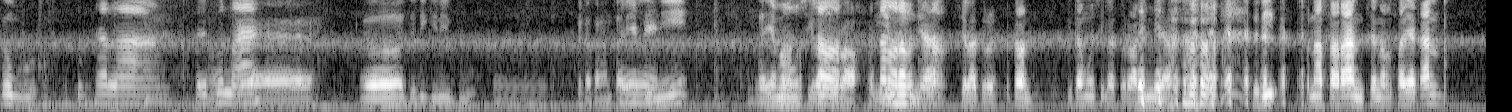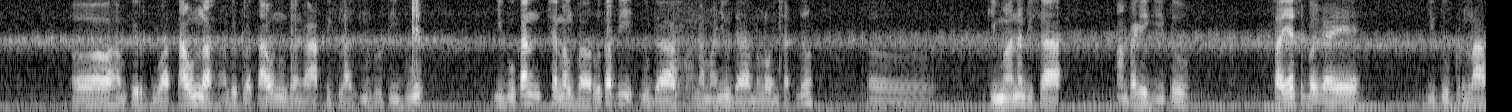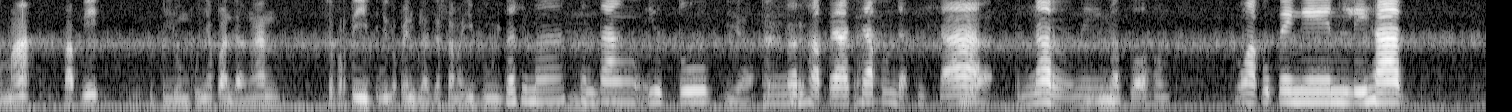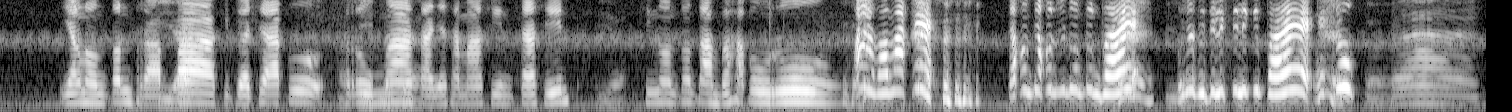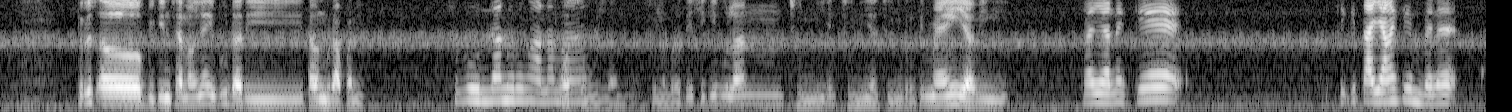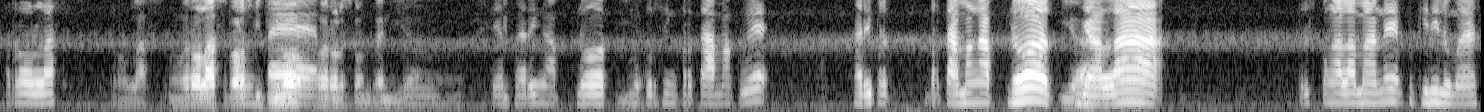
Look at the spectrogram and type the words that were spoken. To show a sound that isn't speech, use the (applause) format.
Assalamualaikum Bu. Waalaikumsalam. Telepon Oke. mas. Eh, jadi gini Bu, Eh, kedatangan saya ke Ini. sini, saya mau silaturahim Keton ya, silaturahim keton. Kita mau silaturahim ya. (laughs) jadi penasaran channel saya kan eh, hampir dua tahun lah, hampir dua tahun udah nggak aktif lagi menurut Ibu. Ibu kan channel baru tapi udah namanya udah melonjak tuh. Eh, gimana bisa sampai kayak gitu? Saya sebagai youtuber lama tapi belum punya pandangan seperti ibu juga pengen belajar sama ibu Juga sih mas Hmm. tentang YouTube. iya Bener (laughs) HP aja aku nggak bisa. iya Bener nih Hmm. nggak bohong. Mau aku pengen lihat yang nonton berapa gitu aja aku ke Masih rumah belajar. tanya sama Sinta Sin iya sing nonton tambah apa urung ah mama (laughs) takon takon sing nonton baik iya. udah ditilik-tiliki baik ngesuk terus eh, bikin channelnya ibu dari tahun berapa nih? Sebulan urung ana oh sebulan. Sebulan berarti siki bulan Juni eh Juni ya Juni berarti Mei ya wingi? Kayaknya ke siki tayang iki mbene rolas. Rolas Eh, rolas rolas video oh, rolas konten iya. Hmm. tiap hari ngupload Iya. mukur sing pertama gue hari per- pertama ngupload Iya. jala terus pengalamannya begini loh mas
